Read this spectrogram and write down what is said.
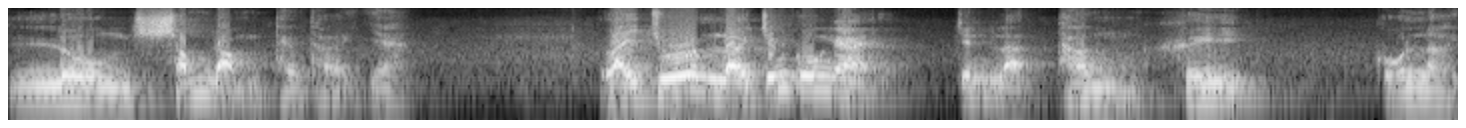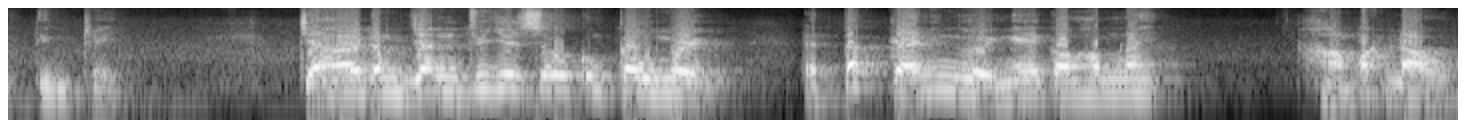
luôn sống động theo thời gian. Lạy Chúa, lời chứng của Ngài chính là thần khí của lời tiên tri. Cha ơi trong danh Chúa Giêsu cũng cầu nguyện để tất cả những người nghe con hôm nay họ bắt đầu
